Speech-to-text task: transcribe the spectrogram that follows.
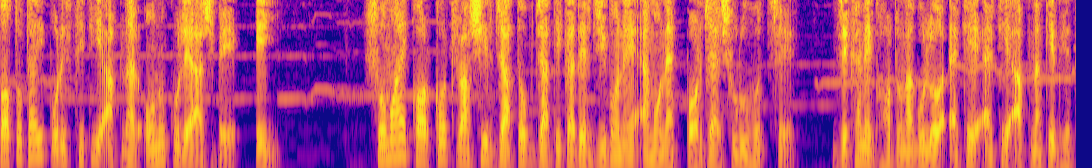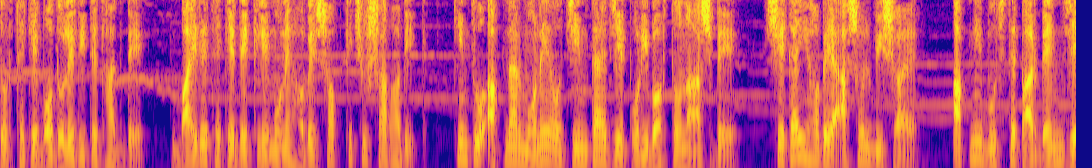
ততটাই পরিস্থিতি আপনার অনুকূলে আসবে। এই সময় কর্কট রাশির জাতক জাতিকাদের জীবনে এমন এক পর্যায় শুরু হচ্ছে, যেখানে ঘটনাগুলো একে একে আপনাকে ভেতর থেকে বদলে দিতে থাকবে, বাইরে থেকে দেখলে মনে হবে সবকিছু স্বাভাবিক, কিন্তু আপনার মনে ও চিন্তায় যে পরিবর্তন আসবে, সেটাই হবে আসল বিষয়। আপনি বুঝতে পারবেন যে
